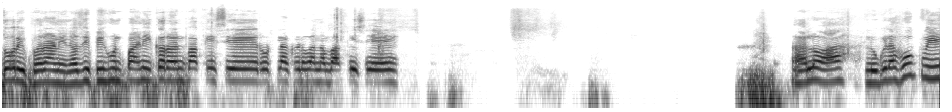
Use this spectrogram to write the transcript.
દોરી ભરાણી હજી પીહુન પાણી કરવાનું બાકી છે, રોટલા ઘડવાના બાકી છે. હાલો, આ લુગડા હૂકવી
